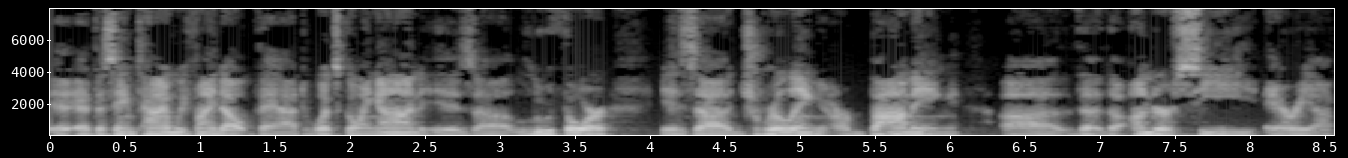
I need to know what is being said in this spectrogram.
at the same time, we find out that what's going on is uh, Luthor is uh, drilling or bombing uh, the the undersea area,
